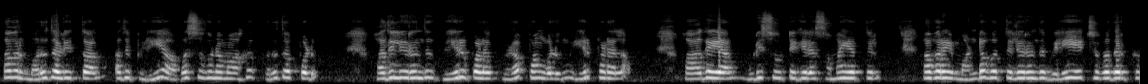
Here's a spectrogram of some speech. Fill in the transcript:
அவர் மறுதளித்தால் அது பெரிய அபசுகுணமாக கருதப்படும். அதிலிருந்து வேறு பல குழப்பங்களும் ஏற்படலாம். ஆகையால் முடிசூட்டுகிற சமயத்தில் அவரை மண்டபத்திலிருந்து வெளியேற்றுவதற்கு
